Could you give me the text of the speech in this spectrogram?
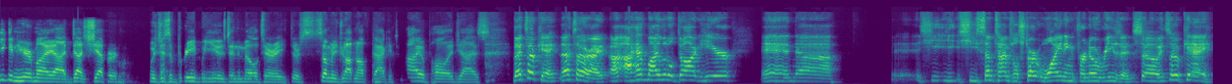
you can hear my uh, Dutch Shepherd, which is a breed we used in the military. There's somebody dropping off the package. I apologize. That's okay. That's all right. I, I have my little dog here, and uh, she she sometimes will start whining for no reason. So it's okay.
